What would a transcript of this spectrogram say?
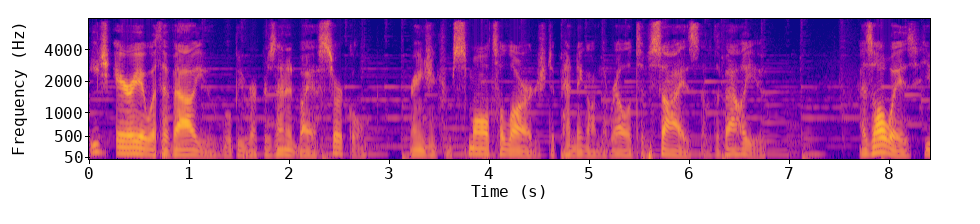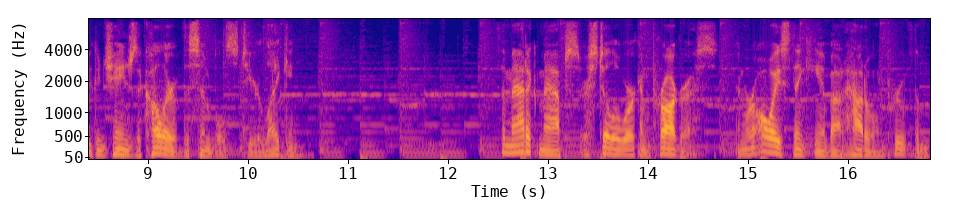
Each area with a value will be represented by a circle, ranging from small to large depending on the relative size of the value. As always, you can change the color of the symbols to your liking. Thematic maps are still a work in progress, and we're always thinking about how to improve them.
